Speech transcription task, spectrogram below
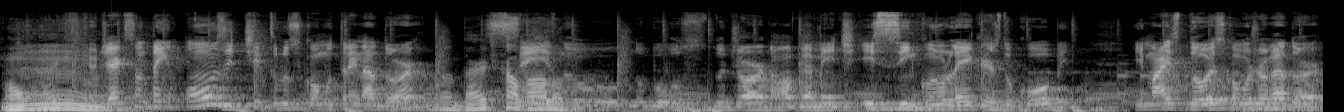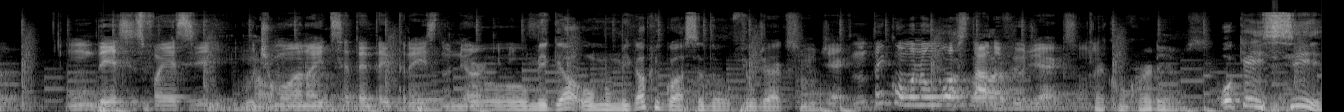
Hum. Phil Jackson tem 11 títulos como treinador. Um andar de 6 cavalo. no, no Bulls do Jordan, obviamente, e 5 no Lakers do Kobe, e mais dois como jogador. Um desses foi esse último ano aí de 73 no New York O Knicks. Miguel, o Miguel que gosta do Phil Jackson. Phil Jackson. Não tem como não gostar do Phil Jackson. né? É, concordemos. OKC,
